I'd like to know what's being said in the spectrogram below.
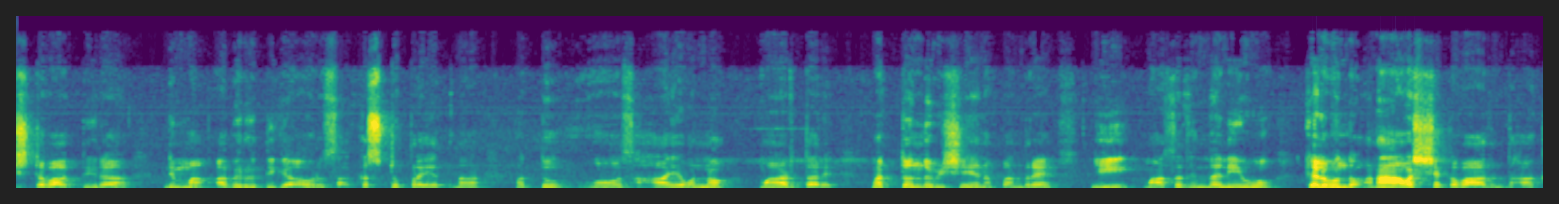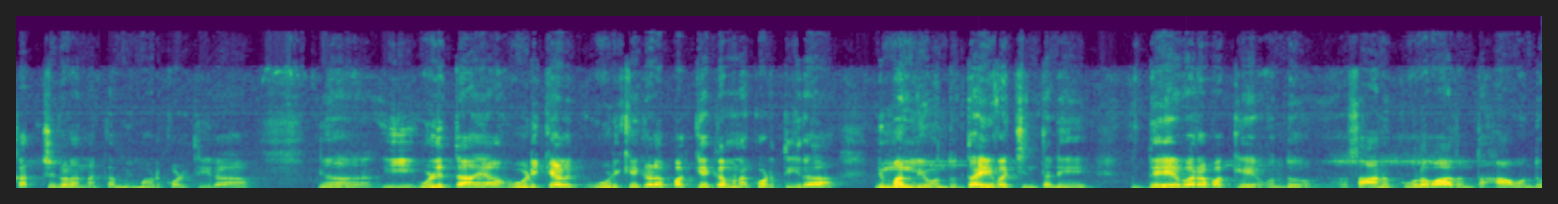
ಇಷ್ಟವಾಗ್ತೀರಾ? ನಿಮ್ಮ ಅಭಿವೃದ್ಧಿಗೆ ಅವರು ಸಾಕಷ್ಟು ಪ್ರಯತ್ನ ಮತ್ತು ಸಹಾಯವನ್ನು ಮಾಡ್ತಾರೆ. ಮತ್ತೊಂದು ವಿಷಯ ಏನಪ್ಪ ಅಂದರೆ, ಈ ಮಾಸದಿಂದ ನೀವು ಕೆಲವೊಂದು ಅನಾವಶ್ಯಕವಾದಂತಹ ಖರ್ಚುಗಳನ್ನು ಕಮ್ಮಿ ಮಾಡ್ಕೊಳ್ತೀರಾ? ಈ ಉಳಿತಾಯ ಹೂಡಿಕೆ ಹೂಡಿಕೆಗಳ ಬಗ್ಗೆ ಗಮನ ಕೊಡ್ತೀರಾ? ನಿಮ್ಮಲ್ಲಿ ಒಂದು ದೈವ ಚಿಂತನೆ, ದೇವರ ಬಗ್ಗೆ ಒಂದು ಸಾನುಕೂಲವಾದಂತಹ ಒಂದು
